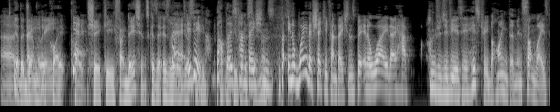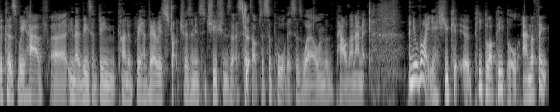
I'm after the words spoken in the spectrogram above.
uh, yeah they're generally quite quite Yeah. shaky foundations because it is really Yeah, just it is. a But couple of those people to say no. foundations, but in a way they're shaky foundations, but in a way they have hundreds of years of history behind them in some ways because we have, uh, you know, these have been kind of, we have various structures and institutions that are set Sure. up to support this as well and the power dynamic. And you're right. Yes, you ca uh, people are people, and I think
